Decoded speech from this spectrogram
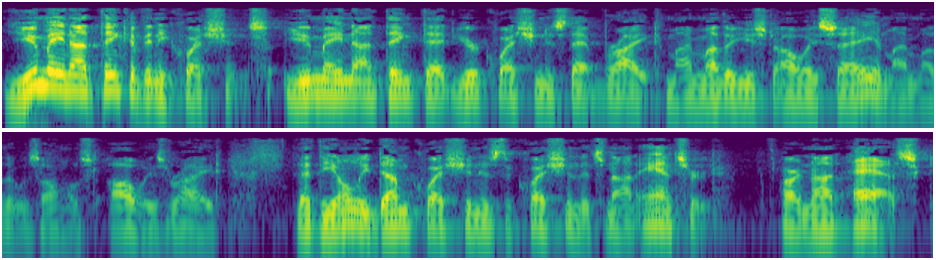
You may not think of any questions. You may not think that your question is that bright. My mother used to always say, and my mother was almost always right, that the only dumb question is the question that's not answered or not asked.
